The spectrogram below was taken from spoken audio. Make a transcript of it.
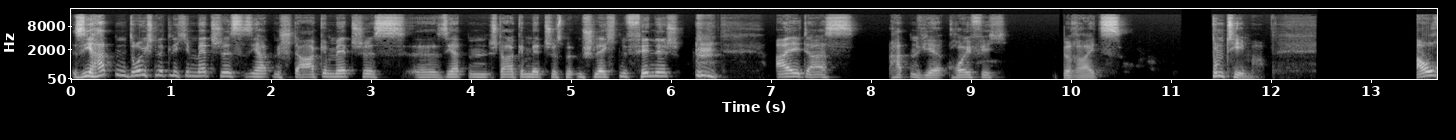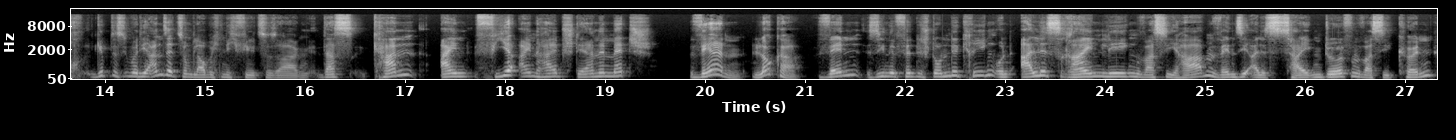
Sie hatten durchschnittliche Matches, sie hatten starke Matches, äh, sie hatten starke Matches mit einem schlechten Finish. All das hatten wir häufig bereits zum Thema. Auch gibt es über die Ansetzung, glaube ich, nicht viel zu sagen. Das kann ein viereinhalb Sterne-Match werden, locker, wenn sie eine Viertelstunde kriegen und alles reinlegen, was sie haben, wenn sie alles zeigen dürfen, was sie können,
